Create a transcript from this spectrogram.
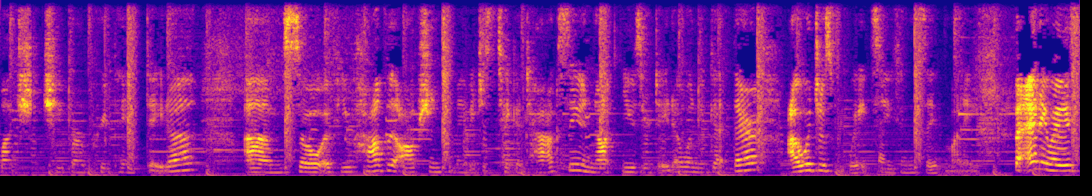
much cheaper prepaid data. Um, so if you have the option to maybe just take a taxi and not use your data when you get there, I would just wait so you can save money. But anyways,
